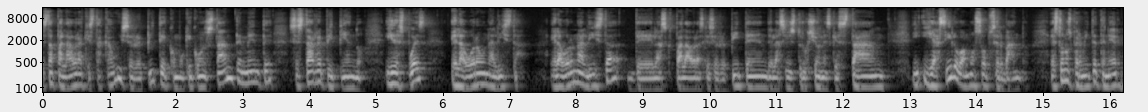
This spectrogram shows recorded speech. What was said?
esta palabra que está acá y se repite como que constantemente se está repitiendo. Y después elabora una lista. Elabora una lista de las palabras que se repiten, de las instrucciones que están, y, y así lo vamos observando. Esto nos permite tener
